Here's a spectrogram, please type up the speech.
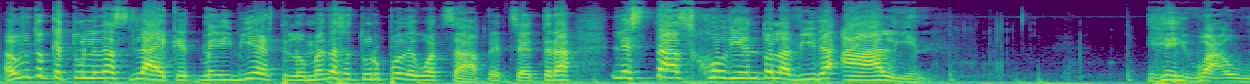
al momento que tú le das like, me divierte, lo mandas a tu grupo de WhatsApp, etc., le estás jodiendo la vida a alguien. Y wow,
